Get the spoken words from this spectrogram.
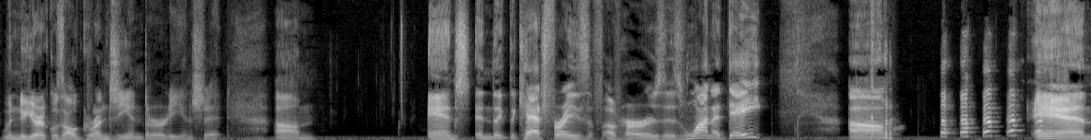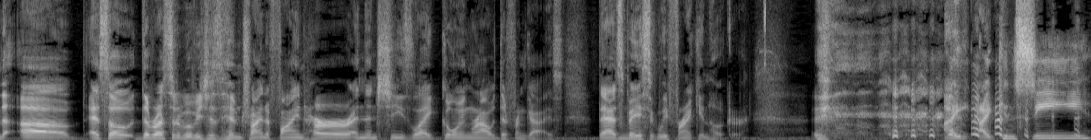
when New York was all grungy and dirty and shit. Um, and and the, the catchphrase of, hers is "Want a date?" Um, and uh, and so the rest of the movie is just him trying to find her, and then she's like going around with different guys. That's basically Frankenhooker. I I can see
